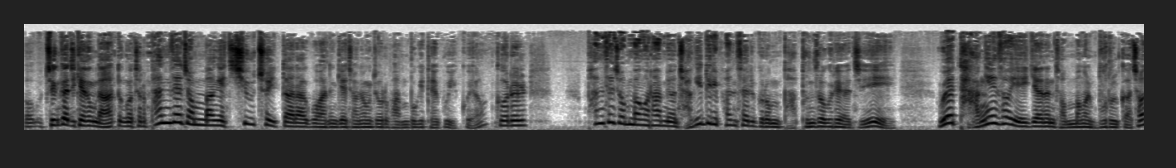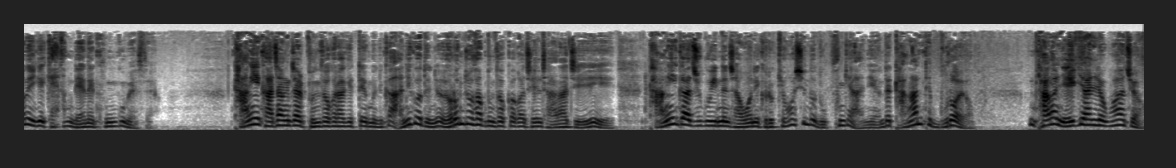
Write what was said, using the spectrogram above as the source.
어, 지금까지 계속 나왔던 것처럼 판세 전망에 치우쳐 있다라고 하는 게 전형적으로 반복이 되고 있고요. 그거를 판세 전망을 하면 자기들이 판세를 그럼 분석을 해야지 왜 당에서 얘기하는 전망을 물을까? 저는 이게 계속 내내 궁금했어요. 당이 가장 잘 분석을 하기 때문이니까 아니거든요. 여론조사 분석가가 제일 잘하지. 당이 가지고 있는 자원이 그렇게 훨씬 더 높은 게 아니에요. 근데 당한테 물어요. 그럼 당은 얘기하려고 하죠.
